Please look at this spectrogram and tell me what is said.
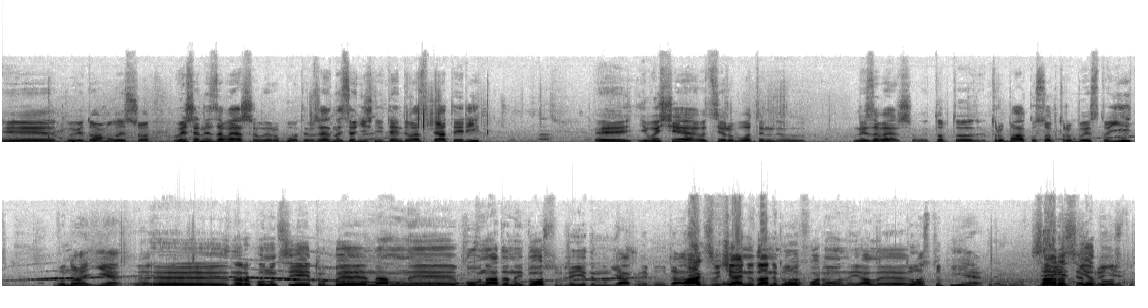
е, повідомили, що ви ще не завершили роботи. Вже на сьогоднішній день 25 рік, е, і ви ще оці роботи не завершили. Тобто труба, кусок труби стоїть, воно є. Е, на рахунок цієї труби нам не був наданий доступ для їдемонтажу. Як не був даний? Акт, звичайно, да, не був До- оформлений, але Доступ є. зараз Дивіться, є при- доступ.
